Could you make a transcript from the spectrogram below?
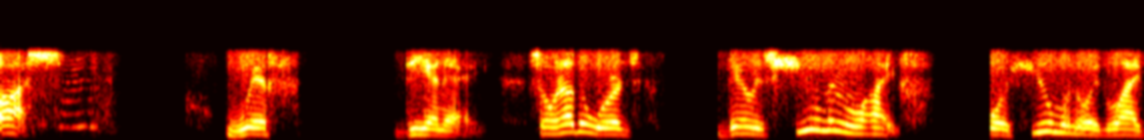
us, with DNA. So, in other words, there is human life or humanoid life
